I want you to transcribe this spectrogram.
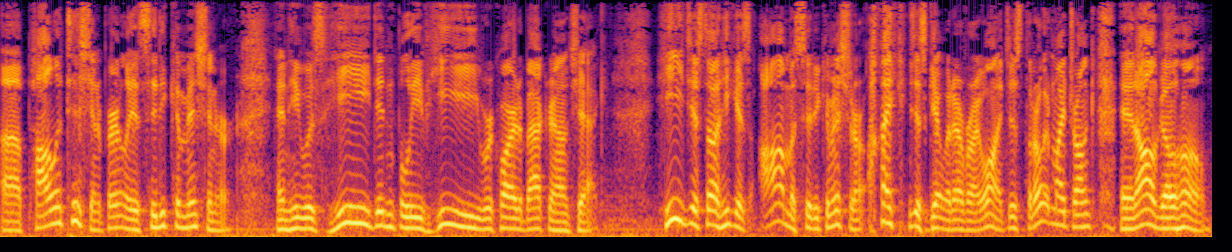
a politician, apparently a city commissioner, and he was he didn't believe he required a background check. He just thought he goes, I'm a city commissioner. I can just get whatever I want. Just throw it in my trunk and I'll go home.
